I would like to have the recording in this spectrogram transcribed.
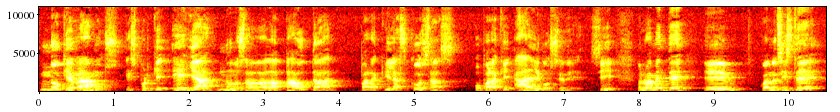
no querramos, es porque ella no nos ha dado la pauta para que las cosas o para que algo se dé. ¿sí? Normalmente, eh, cuando existe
